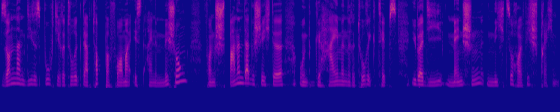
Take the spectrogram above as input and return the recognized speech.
Sondern dieses Buch, die Rhetorik der Top-Performer, ist eine Mischung von spannender Geschichte und geheimen Rhetoriktipps, über die Menschen nicht so häufig sprechen.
